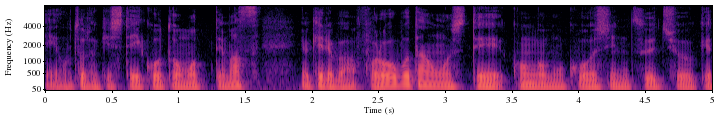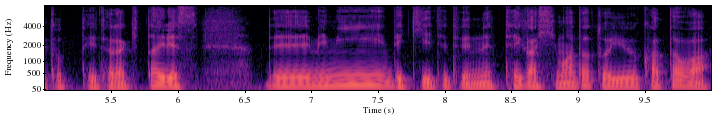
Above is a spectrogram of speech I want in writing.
えー、お届けしていこうと思ってます。よければフォローボタンを押して今後も更新通知を受け取っていただきたいです。で耳で聞いててね手が暇だという方は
